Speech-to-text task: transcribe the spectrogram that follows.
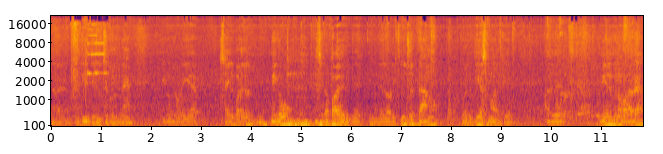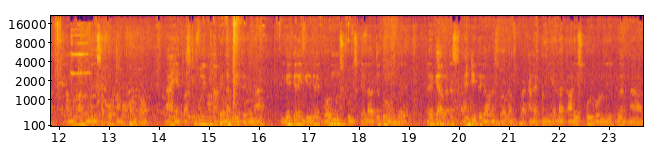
நான் நன்றியை தெரிவித்துக் கொள்கிறேன் இவங்களுடைய செயல்பாடுகள் மிகவும் சிறப்பாக இருக்குது இவங்களுடைய ஃப்யூச்சர் பிளானும் ஒரு வித்தியாசமாக இருக்குது அது மேலும் மேலும் வளர நம்மளால முடிஞ்ச சப்போர்ட் நம்ம பண்ணுறோம் நான் என் ட்ரஸ்ட் மூலிமா நான் இப்போ என்ன பண்ணிட்டு இருக்கேன்னா இருக்கிற இங்கே இருக்கிற கவர்மெண்ட் ஸ்கூல்ஸ்க்கு எல்லாத்துக்கும் வந்து drug awareness anti drug awareness programs conduct பண்ணி எல்லா காலேஜ் ஸ்கூல் குழந்தைகளுக்கு நான்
